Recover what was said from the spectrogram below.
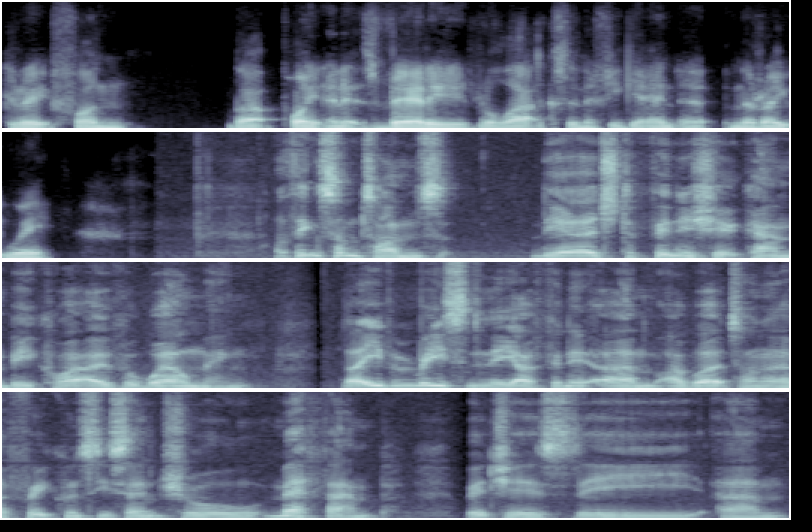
great fun that point, and it's very relaxing if you get into it in the right way. I think sometimes the urge to finish it can be quite overwhelming. Like even recently, I fin- um, I worked on a Frequency Central MEF amp, which is the um,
